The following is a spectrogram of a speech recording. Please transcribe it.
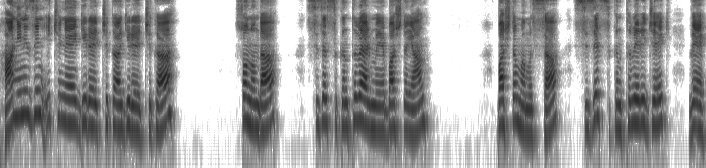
hanenizin içine gire çıka gire çıka sonunda size sıkıntı vermeye başlayan başlamamışsa size sıkıntı verecek ve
